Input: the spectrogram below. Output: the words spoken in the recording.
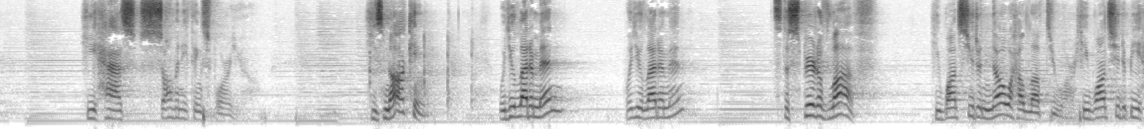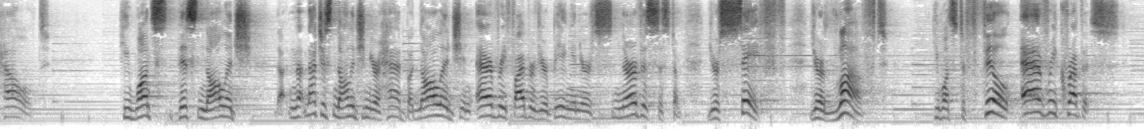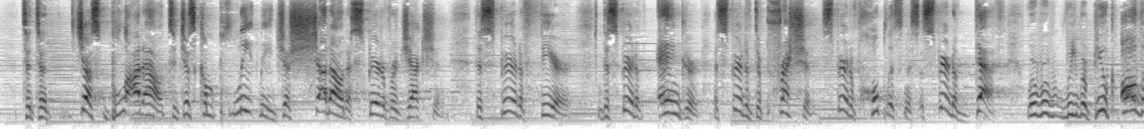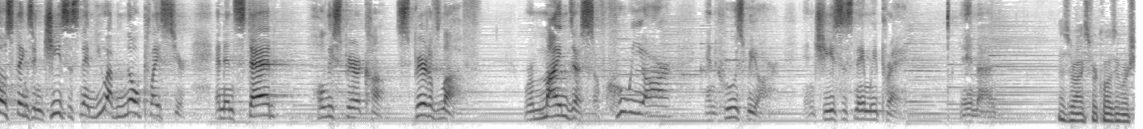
He has so many things for you. He's knocking. Will you let Him in? Will you let Him in? It's the Spirit of love. He wants you to know how loved you are, He wants you to be held. He wants this knowledge not just knowledge in your head, but knowledge in every fiber of your being, in your nervous system. You're safe, you're loved. He wants to fill every crevice, to, to just blot out, to just completely just shut out a spirit of rejection, the spirit of fear, the spirit of anger, a spirit of depression, a spirit of hopelessness, a spirit of death. We, we rebuke all those things in Jesus' name. You have no place here. And instead, Holy Spirit, come, Spirit of love, remind us of who we are and whose we are. In Jesus' name we pray. Amen. Let's rise for closing worship.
